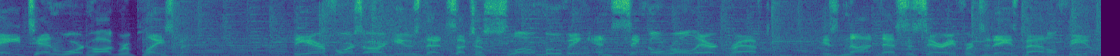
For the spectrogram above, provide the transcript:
A-10 Warthog replacement. The Air Force argues that such a slow-moving and single-role aircraft is not necessary for today's battlefields.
